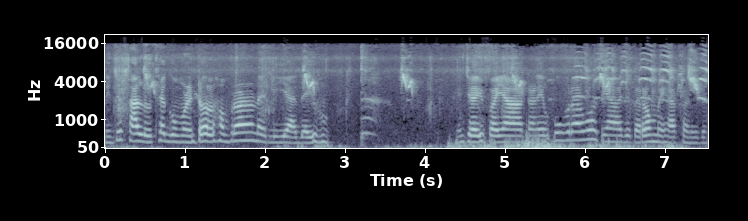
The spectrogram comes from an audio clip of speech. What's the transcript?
ને જો સાલું થઈ ગયું મને ઢોલ સંભળાણો ને એટલે યાદ આવ્યું ને જયભાઈ આ અટાણે ફૂવરાવો ત્યાં જતા રમે હાથણી તો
